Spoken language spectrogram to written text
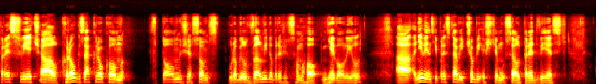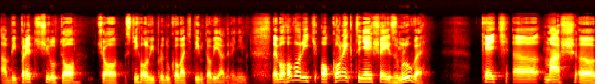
presviečal krok za krokom v tom, že som urobil veľmi dobre, že som ho nevolil. A neviem si predstaviť, čo by ešte musel predviesť, aby predčil to, čo stihol vyprodukovať týmto vyjadrením. Lebo hovoriť o korektnejšej zmluve, keď uh, máš uh,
